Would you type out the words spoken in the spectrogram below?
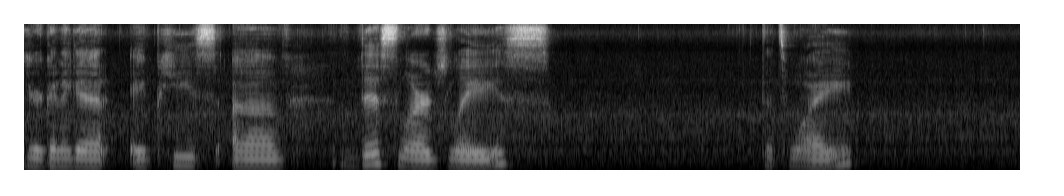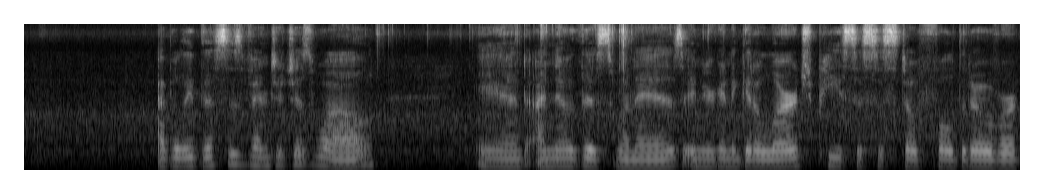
you're going to get a piece of this large lace that's white. I believe this is vintage as well. And I know this one is. And you're going to get a large piece. This is still folded over.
